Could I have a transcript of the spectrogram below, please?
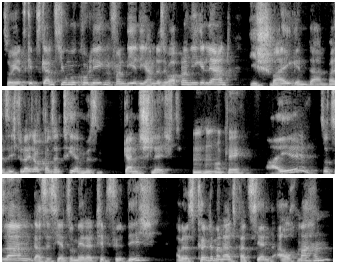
So, jetzt gibt es ganz junge Kollegen von dir, die haben das überhaupt noch nie gelernt, die schweigen dann, weil sie sich vielleicht auch konzentrieren müssen. Ganz schlecht. Mhm, okay. Weil sozusagen, das ist jetzt so mehr der Tipp für dich, aber das könnte man als Patient auch machen,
